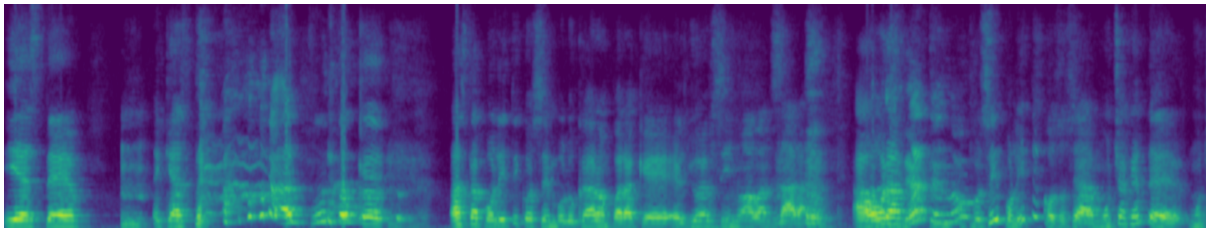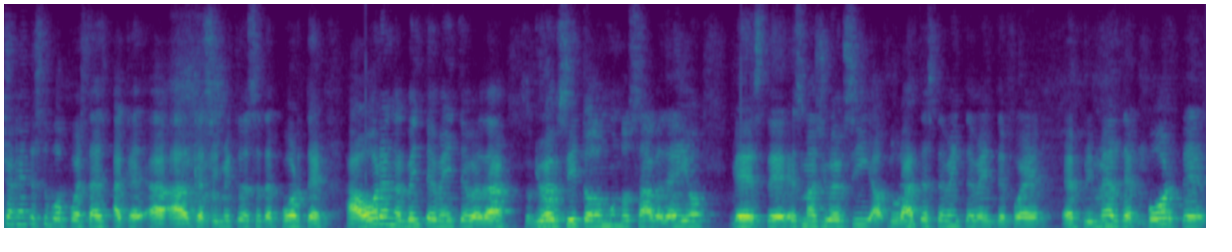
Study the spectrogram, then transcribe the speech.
Y este, que hasta, al punto que hasta políticos se involucraron para que el UFC no avanzara. Ahora, ¿no? pues sí, políticos, o sea, mucha gente, mucha gente estuvo opuesta al crecimiento de ese deporte. Ahora en el 2020, ¿verdad? UFC, todo el mundo sabe de ello. Este, es más, UFC durante este 2020 fue el primer deporte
